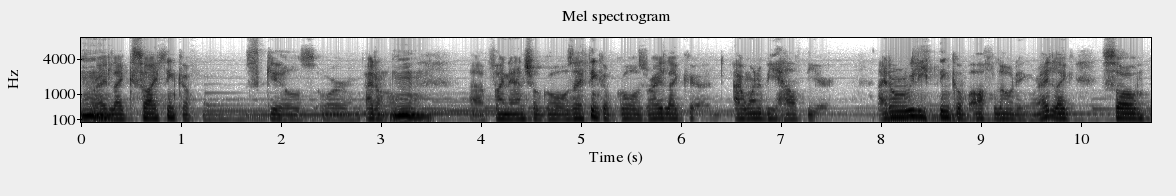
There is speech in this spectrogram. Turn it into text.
Mm. right? Like, so I think of skills or I don't know, Mm. uh, financial goals. I think of goals, right? Like, uh, I want to be healthier. I don't really think of offloading, right? Like, so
